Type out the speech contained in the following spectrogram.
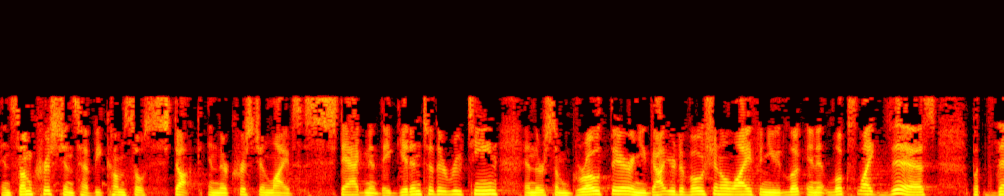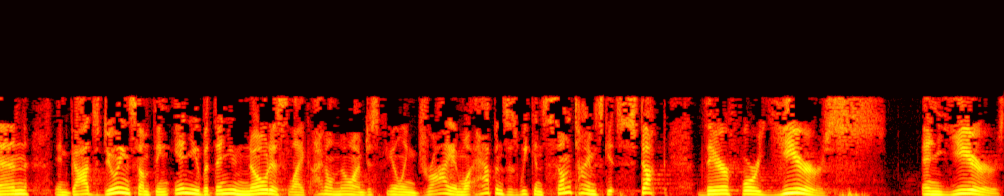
And some Christians have become so stuck in their Christian lives, stagnant. They get into their routine and there's some growth there and you got your devotional life and you look and it looks like this, but then, and God's doing something in you, but then you notice like, I don't know, I'm just feeling dry. And what happens is we can sometimes get stuck there for years and years.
